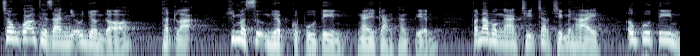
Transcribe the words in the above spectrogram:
Trong quãng thời gian nhiễu nhương đó, thật lạ khi mà sự nghiệp của Putin ngày càng thăng tiến. Vào năm 1992, ông Putin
